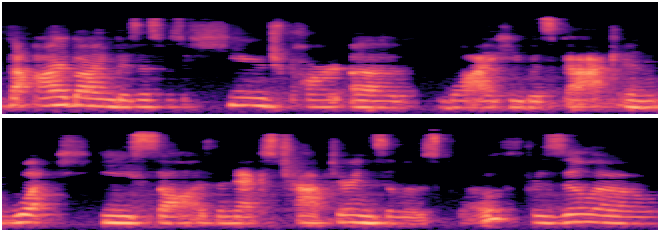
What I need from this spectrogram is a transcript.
the iBuying business was a huge part of why he was back and what he saw as the next chapter in Zillow's growth. For Zillow,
